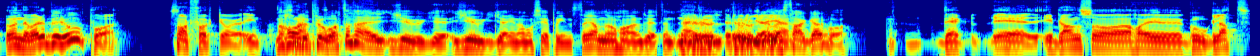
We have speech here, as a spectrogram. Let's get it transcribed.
Undrar vad det beror på. Snart 40 år. Inte Men har du snabbt. provat de här ljug, ljuggrejerna man ser på Instagram när de har en, du vet, en Nej, rull, rull- rulle rullgrejer. med taggar på? Det, det är, ibland så har jag ju googlat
